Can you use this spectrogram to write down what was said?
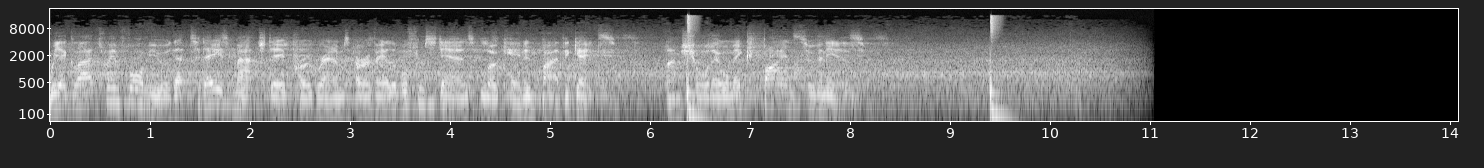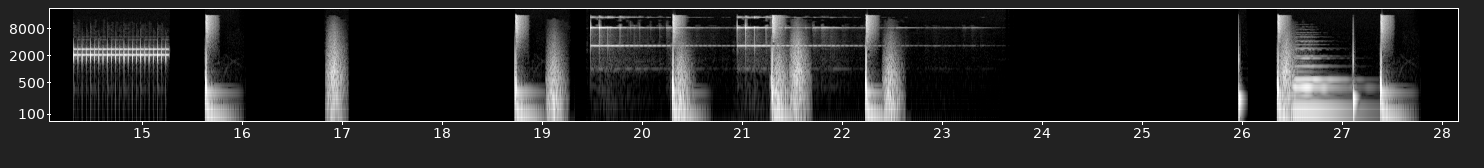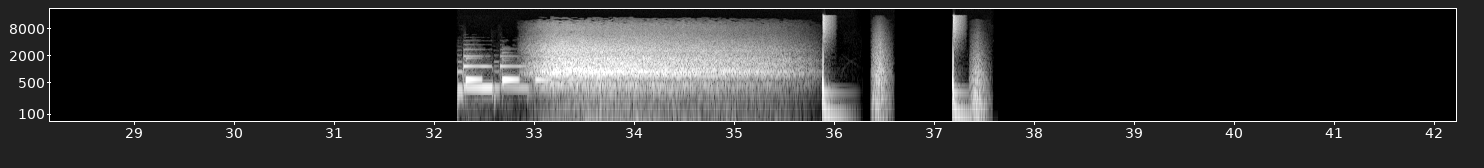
We are glad to inform you that today's match day programs are available from stands located by the gates. I'm sure they will make fine souvenirs.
